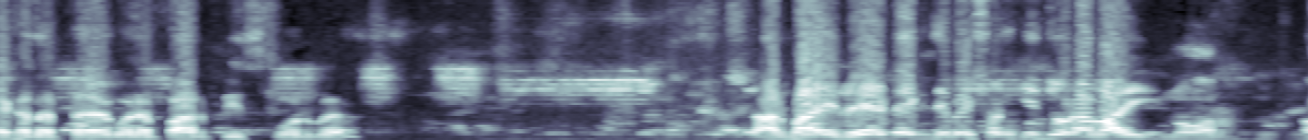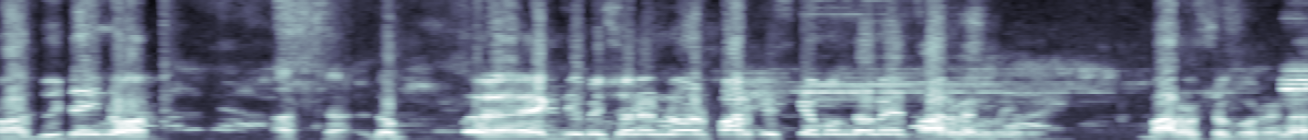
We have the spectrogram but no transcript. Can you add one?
এক হাজার টাকা করে পার পিস পড়বে। আর ভাই রেট এক্সিবিশন কি জোড়া ভাই? নর দুইটাই। নর? আচ্ছা তো এক্সিবিশনের নর পার পিস কেমন দামে পারবেন বারোশো করে। না?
